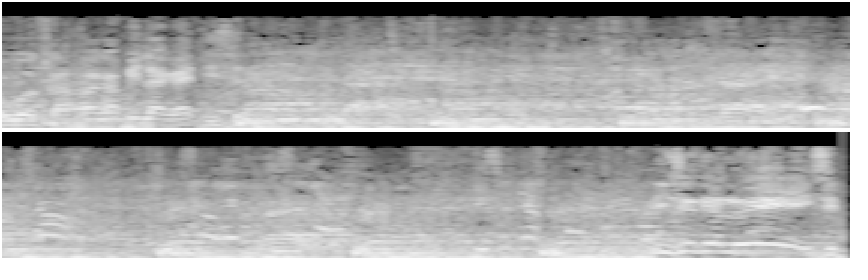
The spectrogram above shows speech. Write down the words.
Tahu kapa kapi lah kat sini. Isi dia lu eh, isi.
